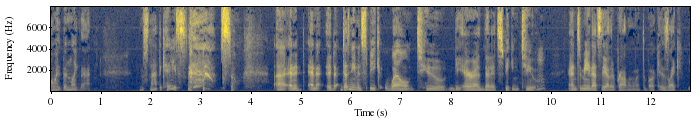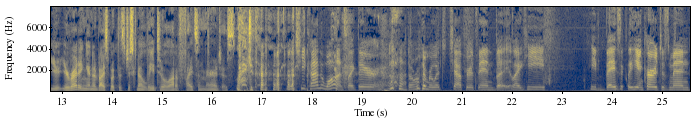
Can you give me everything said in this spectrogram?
always been like that. It's not the case. So uh, and it and it doesn't even speak well to the era that it's speaking to. Mm-hmm And to me, that's the other problem with the book is like you, you're writing an advice book that's just going to lead to a lot of fights and marriages, Like that which he kind of wants. Like there, I don't remember which chapter it's in, but like he he basically he encourages men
